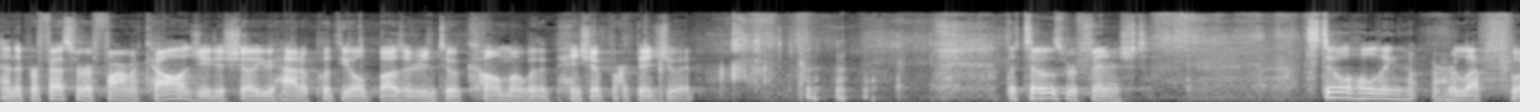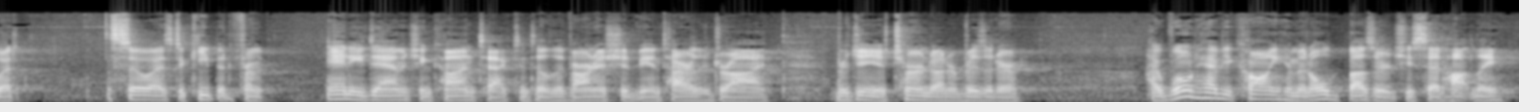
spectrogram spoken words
and the professor of pharmacology to show you how to put the old buzzard into a coma with a pinch of barbiturate. the toes were finished. Still holding her left foot so as to keep it from any damaging contact until the varnish should be entirely dry, Virginia turned on her visitor. I won't have you calling him an old buzzard, she said hotly.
